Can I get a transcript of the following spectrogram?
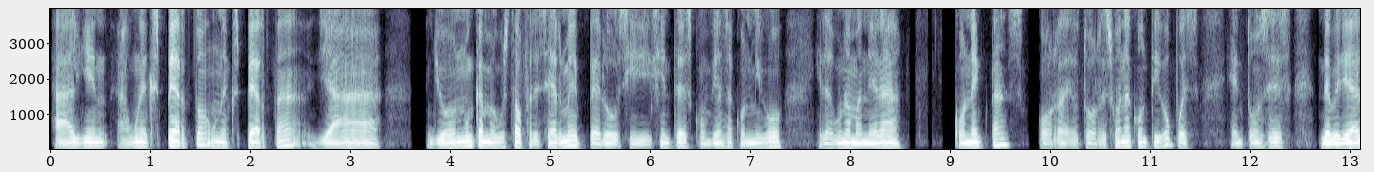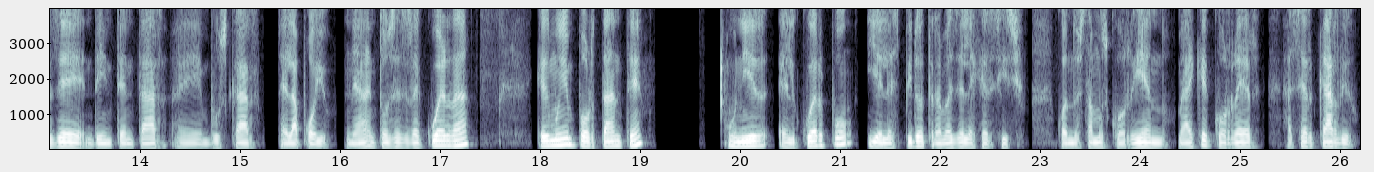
a alguien, a un experto, una experta, ya yo nunca me gusta ofrecerme, pero si sientes confianza conmigo y de alguna manera conectas o, resuena contigo, pues entonces deberías de, intentar eh, buscar el apoyo. Entonces recuerda que es muy importante unir el cuerpo y el espíritu a través del ejercicio. Cuando estamos corriendo, hay que correr, hacer cardio.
